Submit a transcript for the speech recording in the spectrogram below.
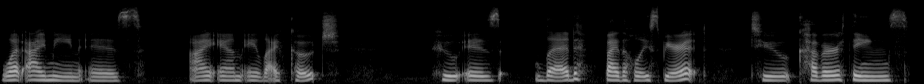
what I mean is I am a life coach who is led by the Holy Spirit to cover things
